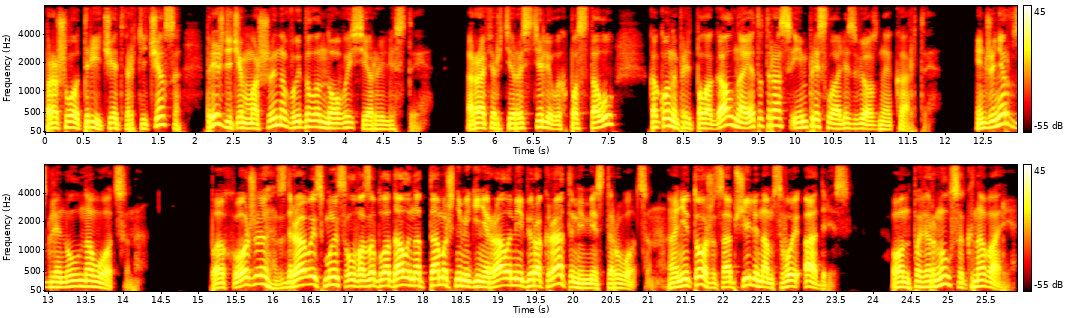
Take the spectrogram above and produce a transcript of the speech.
Прошло три четверти часа, прежде чем машина выдала новые серые листы. Раферти расстелил их по столу, как он и предполагал, на этот раз им прислали звездные карты. Инженер взглянул на Уотсона. «Похоже, здравый смысл возобладал и над тамошними генералами и бюрократами, мистер Уотсон. Они тоже сообщили нам свой адрес». Он повернулся к Наваре.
